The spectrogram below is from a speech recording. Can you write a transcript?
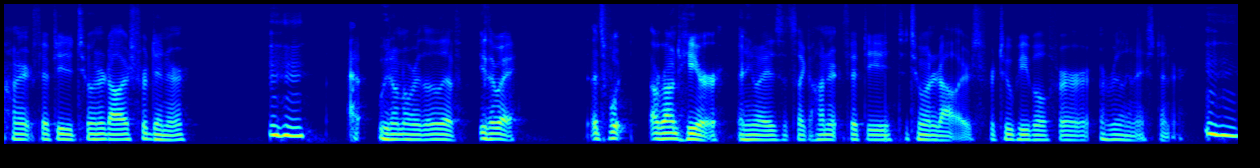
hundred fifty to two hundred dollars for dinner. Mhm. I, we don't know where they live. Either way, it's what around here. Anyways, it's like 150 to 200 dollars for two people for a really nice dinner. Mhm.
